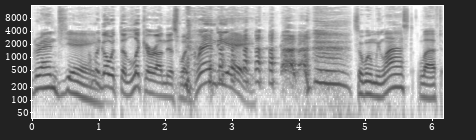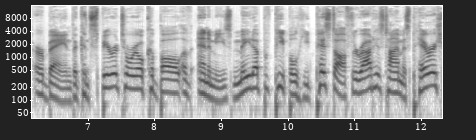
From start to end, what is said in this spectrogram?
Grandier. I'm going to go with the liquor on this one. Grandier. So when we last left Urbain, the conspiratorial cabal of enemies made up of people he'd pissed off throughout his time as parish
